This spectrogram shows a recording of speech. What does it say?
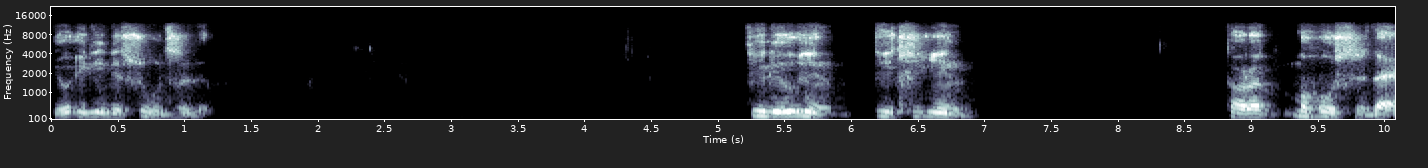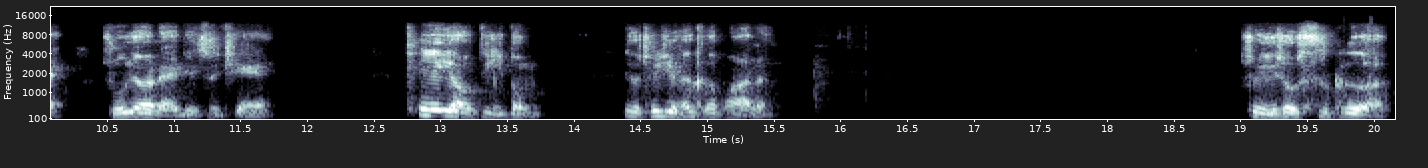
有一定的数字的。第六印、第七印，到了幕后时代，主要来的之前，天摇地动，那个情形很可怕的。所以一首诗歌，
